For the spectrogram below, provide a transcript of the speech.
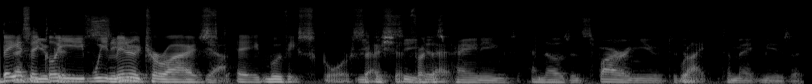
Basically, we see- miniaturized Yeah. a movie score You could see for his that. paintings and those inspiring you to do, Right. to make music.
